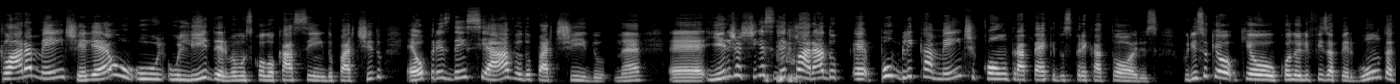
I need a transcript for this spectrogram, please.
Claramente, ele é o, o, o líder, vamos colocar assim, do partido, é o presidenciável do partido, né? É, e ele já tinha se declarado é, publicamente contra a PEC dos precatórios. Por isso que eu, que eu, quando eu lhe fiz a pergunta,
